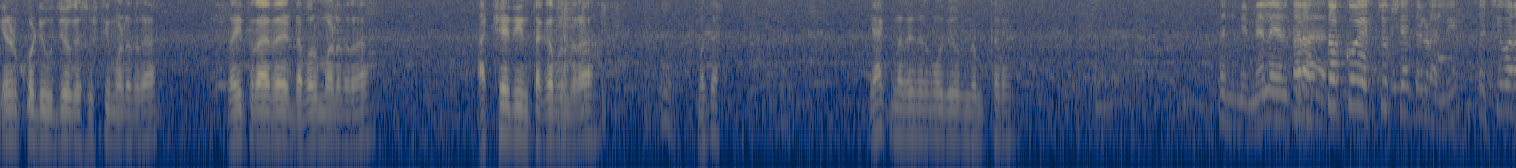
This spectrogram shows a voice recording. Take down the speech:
ಎರಡು ಕೋಟಿ ಉದ್ಯೋಗ ಸೃಷ್ಟಿ ಮಾಡಿದ್ರ ರೈತರ ಆದಾಯ ಡಬಲ್ ಮಾಡಿದ್ರ ಅಚ್ಚೆ ದಿನ ತಗೊಬಂದ್ರ. ಮತ್ತೆ ಯಾಕೆ ನರೇಂದ್ರ ಮೋದಿ ಮೋದಿಯವರು ನಂಬ್ತಾರೆ? ಸರ್ ನಿಮ್ಮ ಮೇಲೆ ಹೇಳ್ತಾರೆ? ಹತ್ತಕ್ಕೂ ಹೆಚ್ಚು ಕ್ಷೇತ್ರಗಳಲ್ಲಿ ಸಚಿವರ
